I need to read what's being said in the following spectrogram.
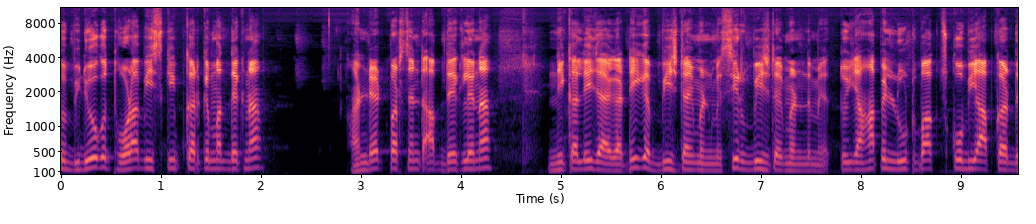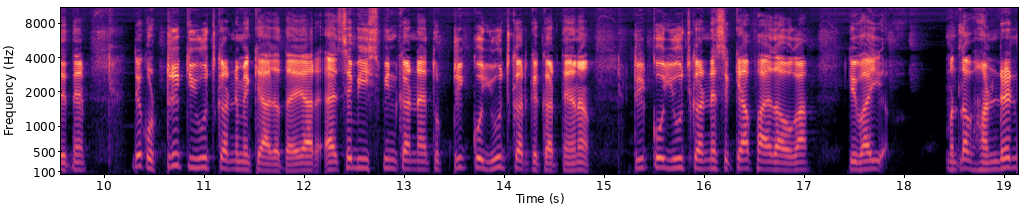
तो वीडियो को थोड़ा भी स्किप करके मत देखना। हंड्रेड परसेंट आप देख लेना, निकल ही जाएगा, ठीक है, बीस डायमंड में, सिर्फ़ बीस डायमंड में। तो यहाँ पे लूट बॉक्स को भी आप कर देते हैं। देखो ट्रिक यूज़ करने में क्या आ जाता है यार, ऐसे भी स्पिन करना है तो ट्रिक को यूज़ करके करते हैं ना। ट्रिक को यूज़ करने से क्या फ़ायदा होगा कि भाई मतलब हंड्रेड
